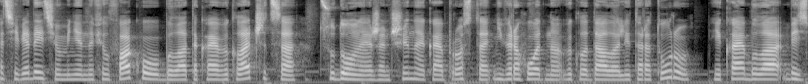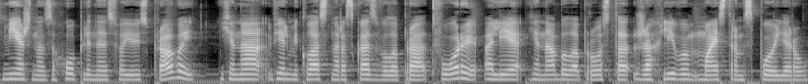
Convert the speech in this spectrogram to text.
Хаця ведаеце, у мяне на філфаку была такая выкладчыца, цудоўная жанчына, якая проста неверагодна выкладала літаратуру, якая была бязмежна захопленая сваёй справай. Яна вельмі класна расказвала пра творы, але яна была проста жахлівым майстрам спойлераў.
